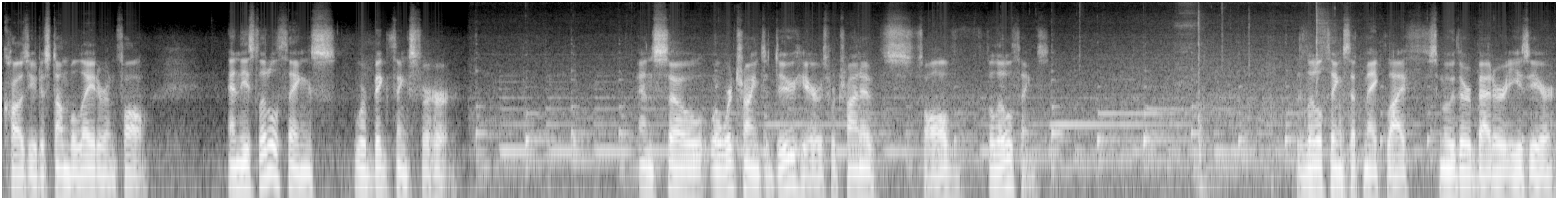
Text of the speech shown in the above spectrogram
cause you to stumble later and fall. And these little things were big things for her. And so what we're trying to do here is we're trying to solve the little things. The little things that make life smoother, better, easier,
